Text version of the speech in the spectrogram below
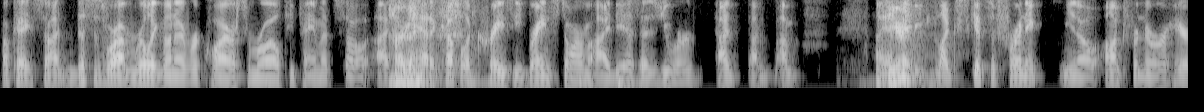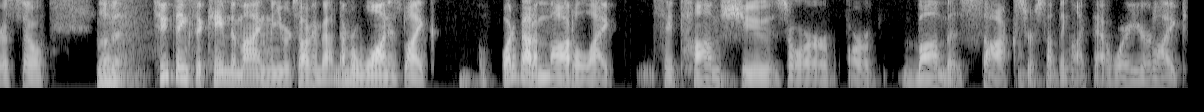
Okay, so I, this is where I'm really going to require some royalty payments. So I, right. I, had a couple of crazy brainstorm ideas as you were. I, I'm, I'm I am a like schizophrenic, you know, entrepreneur here. So love it. Two things that came to mind when you were talking about. Number one is like, what about a model like, say, Tom's shoes or or Bombas socks or something like that, where you're like,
